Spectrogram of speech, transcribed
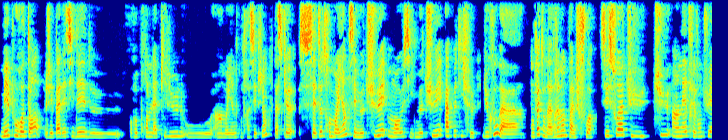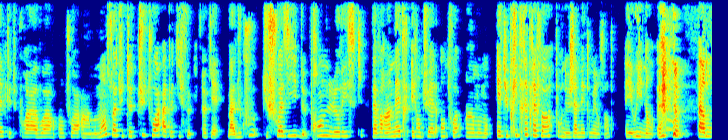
Mais pour autant, j'ai pas décidé de reprendre la pilule ou un moyen de contraception parce que cet autre moyen, c'est me tuer moi aussi, me tuer à petit feu. Du coup, bah, en fait, on n'a vraiment pas le choix. C'est soit tu tues un être éventuel que tu pourras avoir en toi à un moment, soit tu te tues à petit feu. Ok. Bah, du coup, tu choisis de prendre le risque d'avoir un être éventuel en toi à un moment. Et tu pries très très fort pour ne jamais tomber enceinte. Et oui, non. Pardon.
